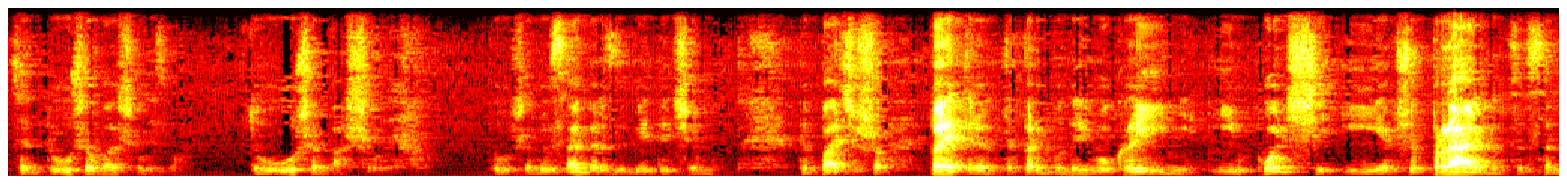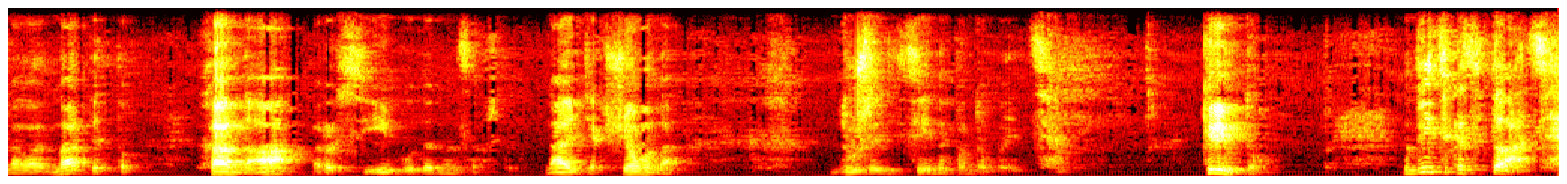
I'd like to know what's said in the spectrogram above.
Це дуже важливо. Дуже важливо. Дуже. Ви самі розумієте чому. Тим паче, що Петріот тепер буде і в Україні, і в Польщі, і якщо правильно це все наладнати, то хана Росії буде назавжди. Навіть якщо вона дуже цій не подобається. Крім того, ну, дивіться, яка ситуація.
